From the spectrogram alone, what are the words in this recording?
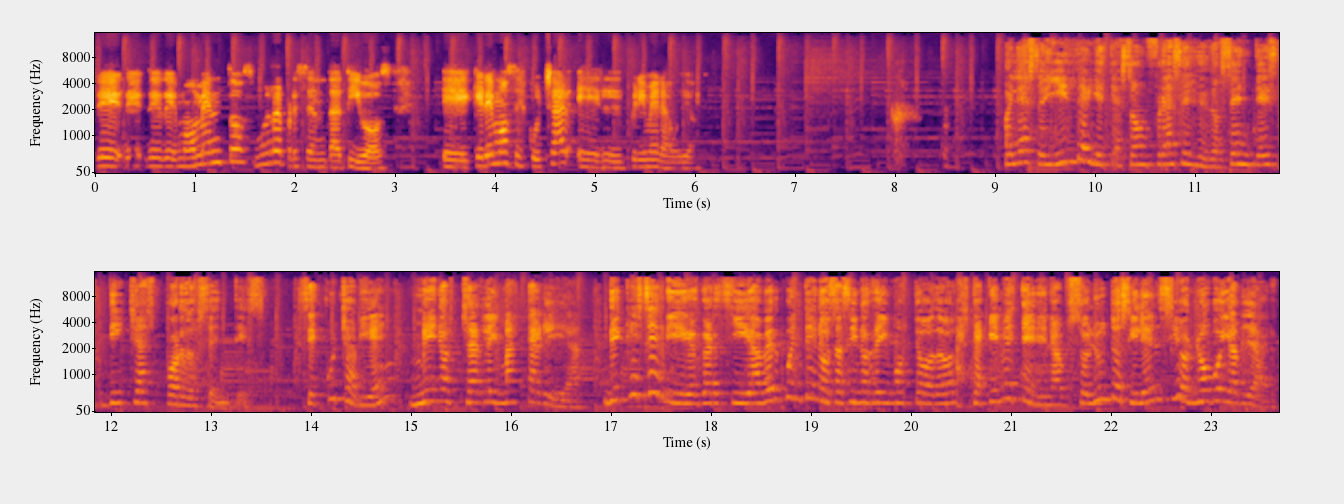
de, de momentos muy representativos. Eh, queremos escuchar el primer audio. Hola, soy Hilda y estas son frases de docentes dichas por docentes. ¿Se escucha bien? Menos charla y más tarea. ¿De qué se ríe García? A ver, cuéntenos así nos reímos todos. Hasta que no estén en absoluto silencio no voy a hablar.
